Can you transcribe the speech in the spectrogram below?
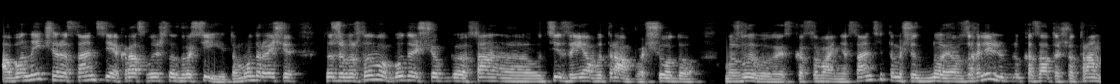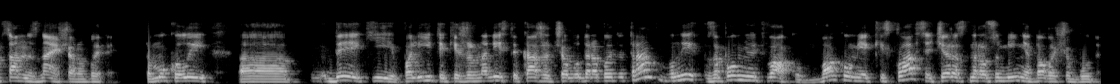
А вони через санкції якраз вийшли з Росії. Тому, до речі, дуже важливо буде, щоб е, ці заяви Трампа щодо можливого скасування санкцій, тому що ну я взагалі люблю казати, що Трамп сам не знає, що робити. Тому, коли е, деякі політики, журналісти кажуть, що буде робити Трамп, вони заповнюють вакуум. Вакуум, який склався через нерозуміння того, що буде.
